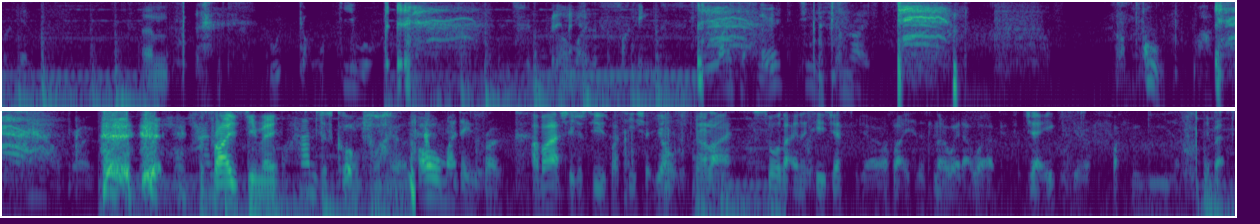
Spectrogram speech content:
fucking. Um, Shouldn't put it Oh next my- to the fucking lighter fluid. Jesus Christ. oh fuck! Wow, bro. surprised you, mate. My hand just caught on fire. Oh my days, bro. I've actually just used my t-shirt. Yo, gonna lie, I saw that in a TGF video. I was like, yeah, there's no way that works. Jay, you're a fucking geezer. Yeah, but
